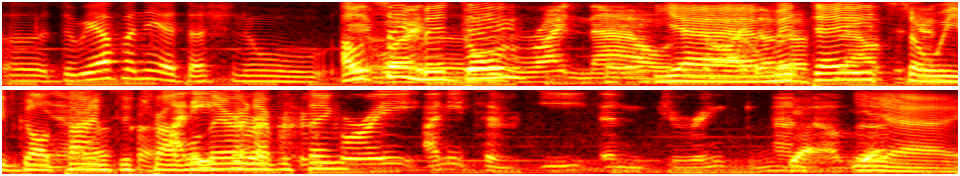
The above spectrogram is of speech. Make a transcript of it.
Uh, do we have any additional? I would say was midday. right now. Yeah, don't know if midday, now's so we've got you time to Okay. I travel need there to and everything. recuperate. I need to eat and drink and Yeah, other yeah, yeah,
